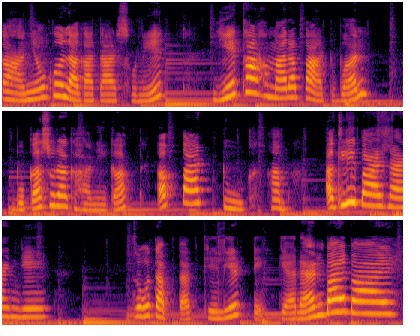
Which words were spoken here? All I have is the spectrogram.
कहानियों को लगातार सुने। ये था हमारा पार्ट वन बुकासुरा कहानी का। अब पार्ट टू हम अगली बार लाएँगे। तो तब तक के लिए take care and bye bye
